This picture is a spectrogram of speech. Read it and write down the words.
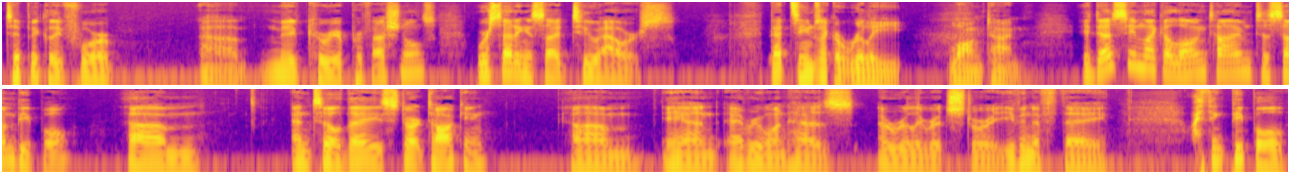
typically for uh, mid career professionals, we're setting aside two hours that seems like a really long time. It does seem like a long time to some people um, until they start talking. Um, and everyone has a really rich story, even if they. I think people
